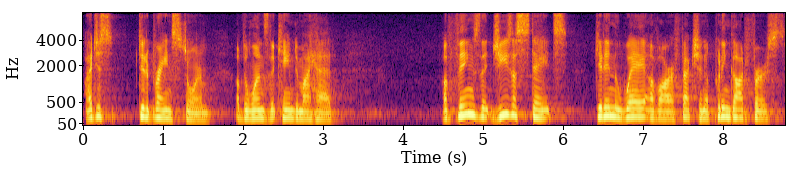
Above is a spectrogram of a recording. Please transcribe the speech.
I just did a brainstorm of the ones that came to my head of things that Jesus states get in the way of our affection, of putting God first.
